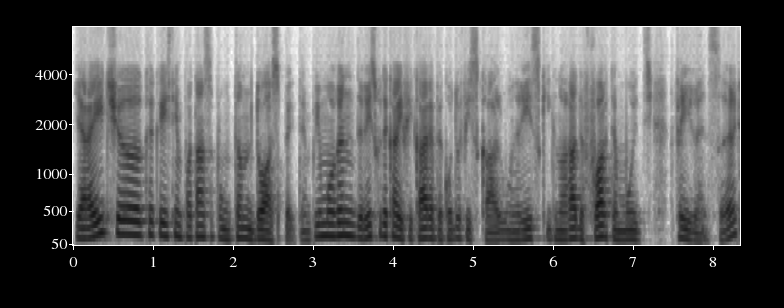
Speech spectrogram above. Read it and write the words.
Iar aici uh, cred că este important să punctăm două aspecte. În primul rând, riscul de calificare pe codul fiscal, un risc ignorat de foarte mulți freelanceri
